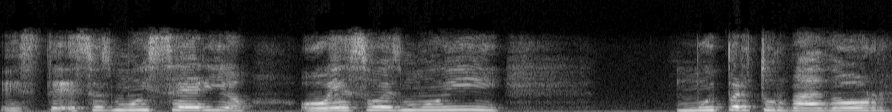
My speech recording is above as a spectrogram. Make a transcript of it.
este, eso es muy serio, o eso es muy, muy perturbador,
